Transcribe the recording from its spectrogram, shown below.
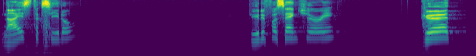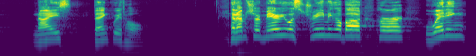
nice tuxedo, beautiful sanctuary, good, nice banquet hall. And I'm sure Mary was dreaming about her wedding,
